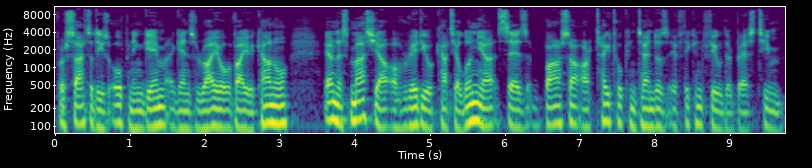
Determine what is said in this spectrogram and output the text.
for Saturday's opening game against Rayo Vallecano. Ernest Macia of Radio Catalunya says Barca are title contenders if they can field their best team.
